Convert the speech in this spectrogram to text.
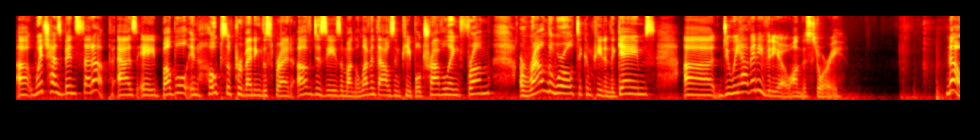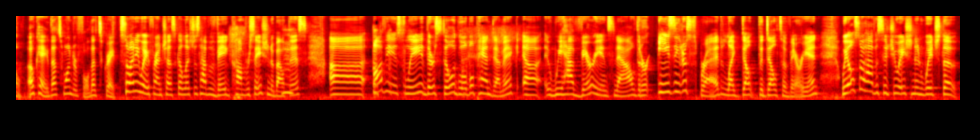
uh, which has been set up as a bubble in hopes of preventing the spread of disease among 11,000 people traveling from around the world to compete in the games. Uh, do we have any video on this story? No, okay, that's wonderful, that's great. So anyway, Francesca, let's just have a vague conversation about this. Uh, obviously, there's still a global pandemic. Uh, we have variants now that are easy to spread, like the Delta variant. We also have a situation in which the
